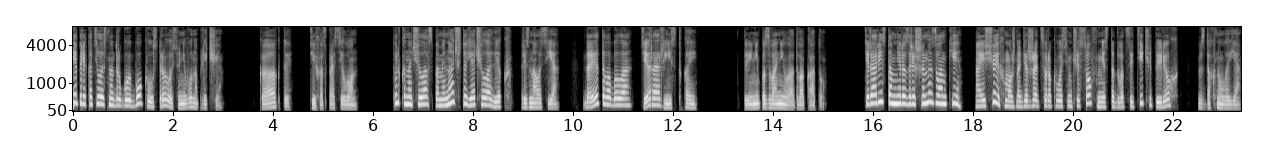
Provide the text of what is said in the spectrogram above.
я перекатилась на другой бок и устроилась у него на плече. «Как ты?» — тихо спросил он. Только начала вспоминать, что я человек, призналась я. До этого была террористкой. Ты не позвонила адвокату. Террористам не разрешены звонки, а еще их можно держать 48 часов вместо 24, вздохнула я.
